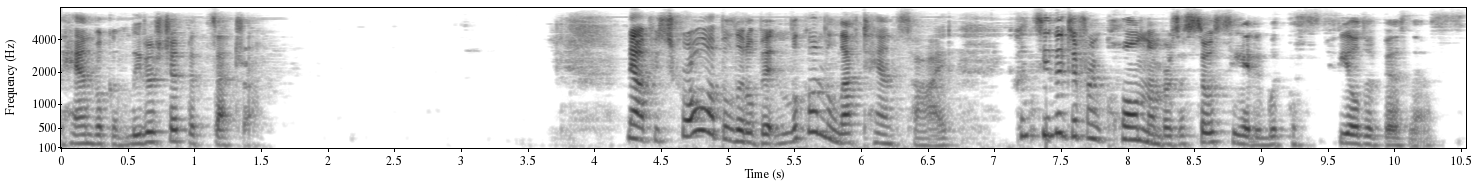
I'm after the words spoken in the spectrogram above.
Handbook of Leadership, etc. Now, if you scroll up a little bit and look on the left-hand side, you can see the different call numbers associated with the field of business.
